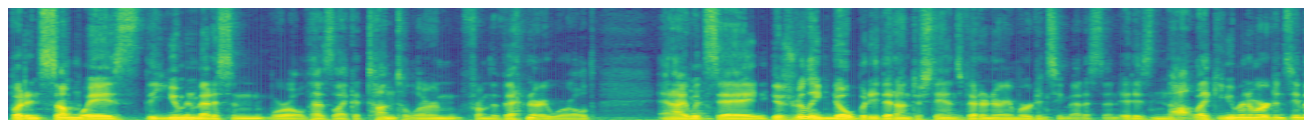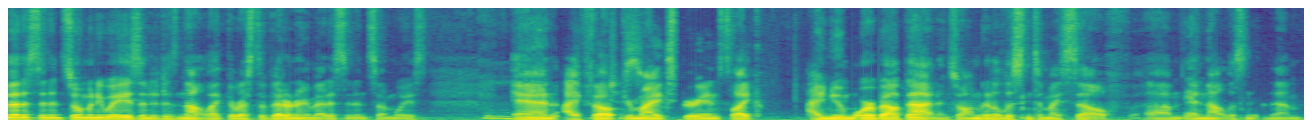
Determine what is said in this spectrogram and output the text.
but in some ways the human medicine world has like a ton to learn from the veterinary world. And i yeah. would say there's really nobody that understands veterinary emergency medicine. It is not like human emergency medicine in so many ways and it is not like the rest of veterinary medicine in some ways. Mm. and i felt through my experience like i knew more about that and so i'm going to listen to myself um, yeah. and not listen to them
